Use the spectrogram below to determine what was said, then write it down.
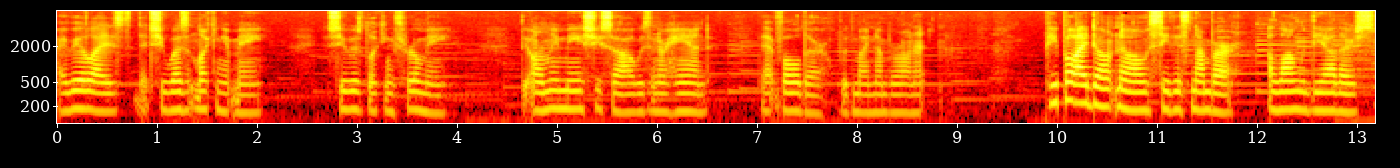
I realized that she wasn't looking at me. She was looking through me. The only me she saw was in her hand, that folder with my number on it. People I don't know see this number, along with the others.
